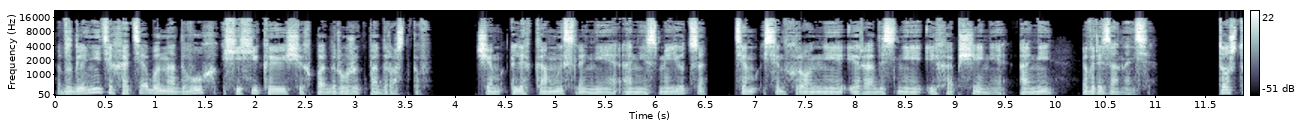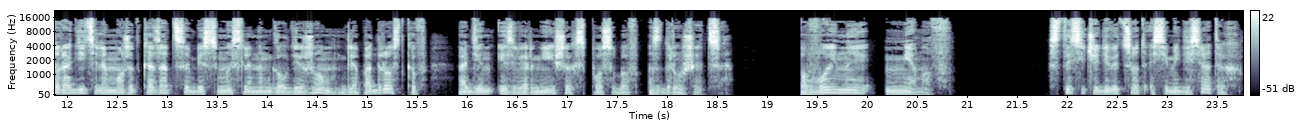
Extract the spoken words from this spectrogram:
Взгляните хотя бы на двух хихикающих подружек-подростков. Чем легкомысленнее они смеются, тем синхроннее и радостнее их общение, они в резонансе. То, что родителям может казаться бессмысленным голдежом, для подростков – один из вернейших способов сдружиться. Войны мемов С 1970-х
